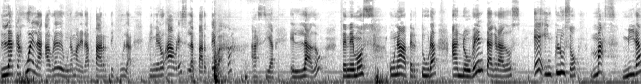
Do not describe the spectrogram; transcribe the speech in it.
La cajuela abre de una manera particular. Primero abres la parte baja hacia el lado. Tenemos una apertura a 90 grados e incluso más. Mira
